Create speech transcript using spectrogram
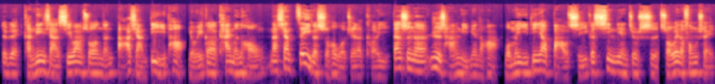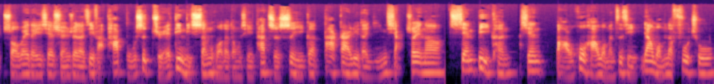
对不对？肯定想希望说能打响第一炮，有一个开门红。那像这个时候，我觉得可以。但是呢，日常。里面的话，我们一定要保持一个信念，就是所谓的风水，所谓的一些玄学的技法，它不是决定你生活的东西，它只是一个大概率的影响。所以呢，先避坑，先保护好我们自己，让我们的付出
